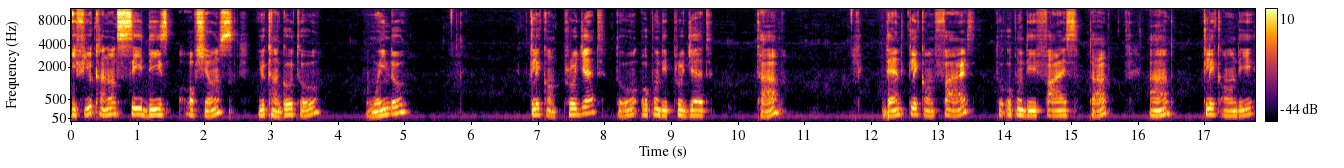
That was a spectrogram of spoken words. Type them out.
If you cannot see these options, you can go to window click on project to open the project tab then click on files to open the files tab and click on the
